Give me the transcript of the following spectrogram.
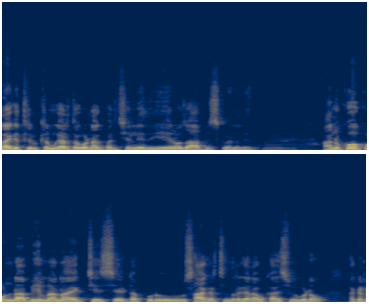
అలాగే త్రివిక్రమ్ గారితో కూడా నాకు పరిచయం లేదు ఏ రోజు ఆఫీస్కి వెళ్ళలేదు. అనుకోకుండా భీమ్లా నాయక్ చేసేటప్పుడు సాగర్ చంద్ర గారు అవకాశం ఇవ్వడం అక్కడ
